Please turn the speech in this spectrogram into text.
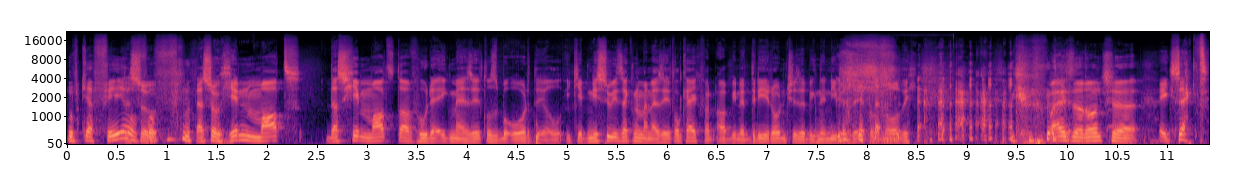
Op café Dat of... zo, of- dat is zo geen maat... Dat is geen maatstaf hoe dat ik mijn zetels beoordeel. Ik heb niet zoiets dat ik naar mijn zetel kijk van ah, binnen drie rondjes heb ik een nieuwe zetel nodig. maar is een rondje... Exact.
